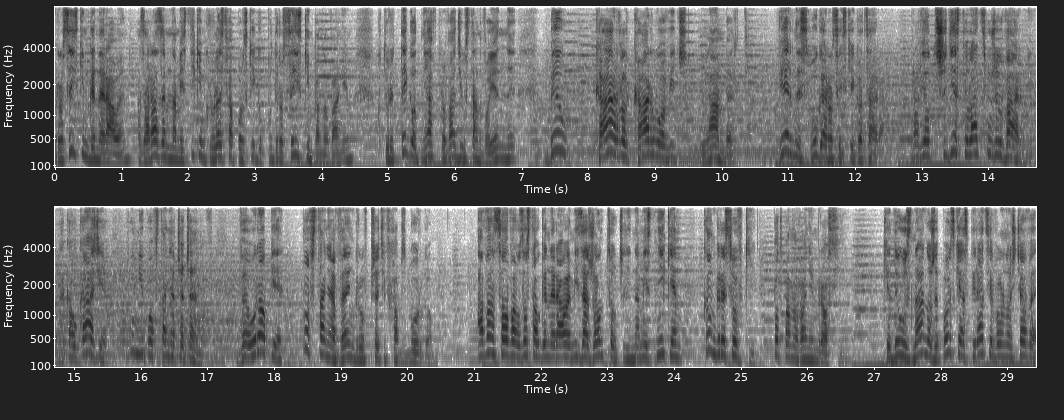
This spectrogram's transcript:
Rosyjskim generałem, a zarazem namiestnikiem Królestwa Polskiego pod rosyjskim panowaniem, który tego dnia wprowadził stan wojenny, był Karl Karłowicz Lambert, wierny sługa rosyjskiego cara. Prawie od 30 lat służył w armii, na Kaukazie tłumił powstania Czeczenów, w Europie powstania Węgrów przeciw Habsburgom. Awansował, został generałem i zarządcą, czyli namiestnikiem kongresówki pod panowaniem Rosji. Kiedy uznano, że polskie aspiracje wolnościowe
